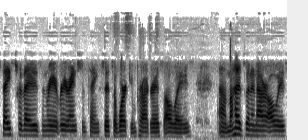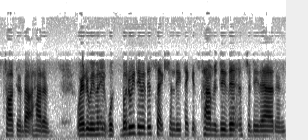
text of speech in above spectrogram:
space for those and re- rearrange some things. So it's a work in progress always. Um, my husband and I are always talking about how to where do we move? What, what do we do with this section? Do you think it's time to do this or do that? And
